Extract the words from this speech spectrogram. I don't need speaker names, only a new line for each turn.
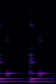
Thank you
